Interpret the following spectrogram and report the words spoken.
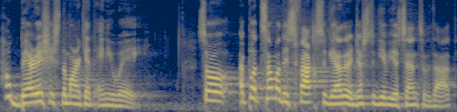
How bearish is the market anyway? So I put some of these facts together just to give you a sense of that.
